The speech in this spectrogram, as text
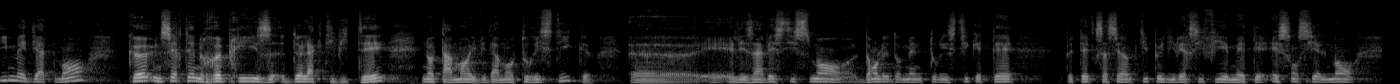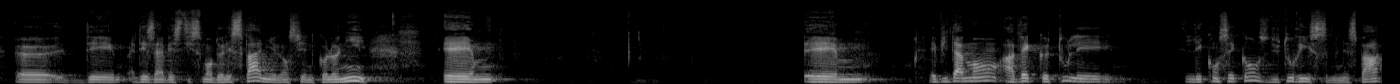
immédiatement qu'une certaine reprise de l'activité, notamment évidemment touristique, euh, et, les investissements dans le domaine touristique étaient, peut-être que ça s'est un petit peu diversifié, mais étaient essentiellement euh, des, investissements de l'Espagne, l'ancienne colonie. Et, évidemment, avec tous les, les conséquences du tourisme, n'est-ce pas?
